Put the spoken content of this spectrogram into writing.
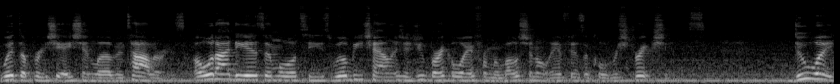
with appreciation, love, and tolerance. Old ideas and loyalties will be challenged as you break away from emotional and physical restrictions. Do what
